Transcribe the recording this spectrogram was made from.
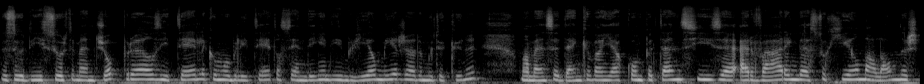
Dus door die soorten jobruils, die tijdelijke mobiliteit, dat zijn dingen die veel meer zouden moeten kunnen. Maar mensen denken van, ja, competenties, ervaring, dat is toch helemaal anders.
